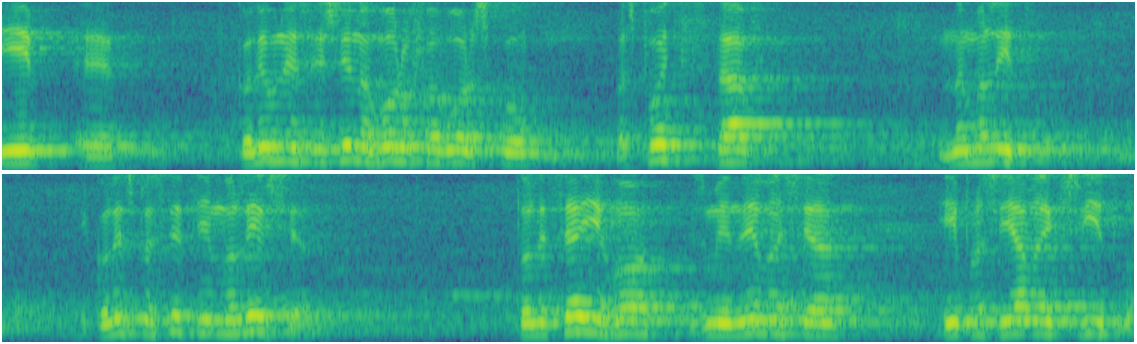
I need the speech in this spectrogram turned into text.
І е, коли вони зійшли на гору Фаворську, Господь став на молитву. І коли Спаситель молився, то лице його змінилося і просіяло як світло,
